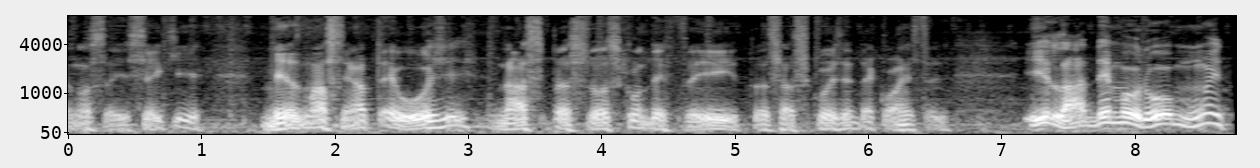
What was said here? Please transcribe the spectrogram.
Eu não sei, sei que mesmo assim até hoje nascem pessoas com defeito, essas coisas em decorrência. De... E lá demorou muito.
